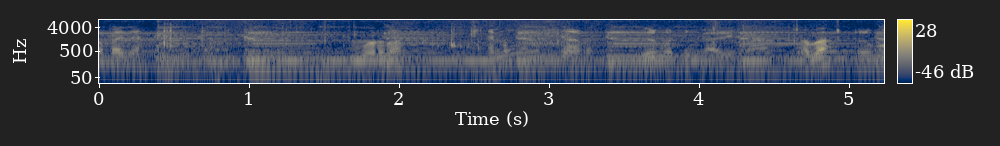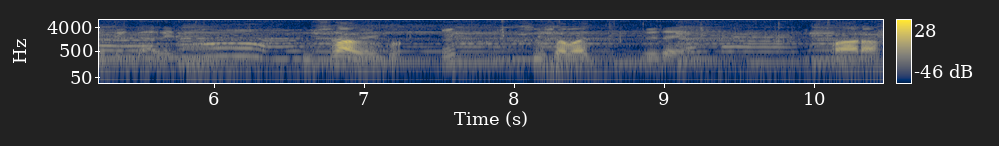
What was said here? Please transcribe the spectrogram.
Apa aja umurnya emang lu kenapa? Lu mau tinggalin? Apa? Lu mau tinggalin? Susah ya gua Hmm? susah banget. Susah ya parah.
